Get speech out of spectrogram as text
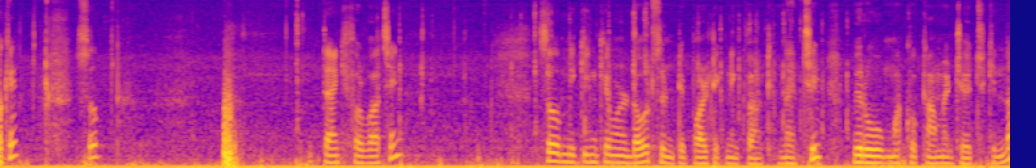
okay? So thank you for watching so మీకు ఇంకేమైనా డౌట్స్ ఉంటే పాలిటెక్నిక్ వాటి నచ్చి మీరు మాకు కామెంట్ చేయొచ్చు కింద.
